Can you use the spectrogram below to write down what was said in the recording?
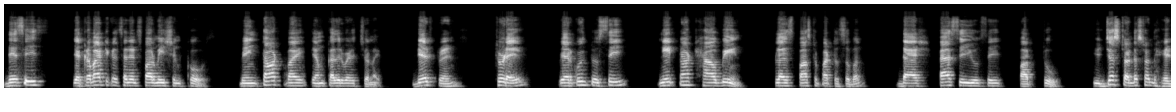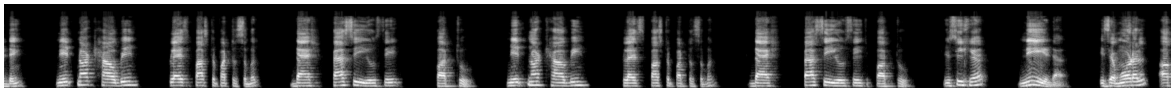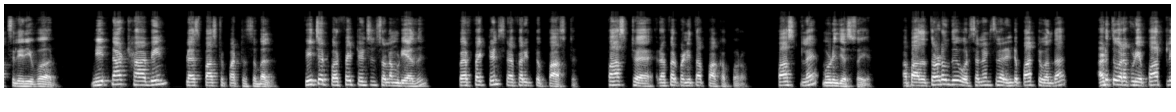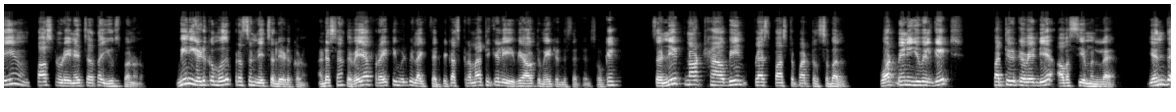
This is a grammatical sentence formation course being taught by M. Kadirvel Chennai. Dear friends, today we are going to see need not have been plus past participle dash passive usage part 2. You just understand the heading need not have been plus past participle dash passive usage part 2. Need not have been plus past participle dash passive usage part 2. You see here, need is a modal auxiliary verb. Need not have been plus past participle. Future perfect tense சொல்ல முடியாது perfect tense referring to past. past refer பண்ணி தான் பார்க்க போறோம் பாஸ்ட்ல முடிஞ்ச செயல் அப்ப அதை தொடர்ந்து ஒரு சென்டென்ஸ்ல ரெண்டு பார்ட் வந்தா அடுத்து வரக்கூடிய பார்ட்லயும் பாஸ்டினுடைய நேச்சர் தான் யூஸ் பண்ணணும் மீனிங் எடுக்கும்போது பிரசன்ட் நேச்சர்ல எடுக்கணும். Understand the way of writing will be like that because grammatically we have to made இந்த sentence okay so need not have been plus past participle what meaning you will get பட்டிருக்க வேண்டிய அவசியம் இல்லை. எந்த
